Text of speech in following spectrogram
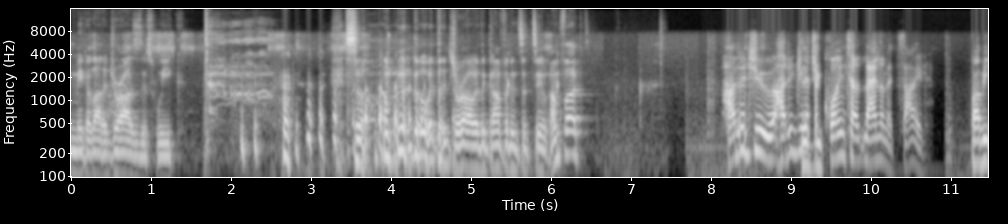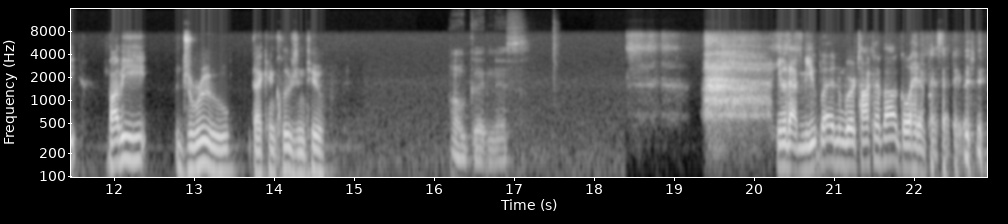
made a lot of draws this week. so I'm gonna go with the draw with the confidence of two. I'm fucked. How did you how did you did get you, the coin to land on its side? Bobby Bobby drew that conclusion too. Oh goodness. You know that mute button we are talking about? Go ahead and press that, David.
